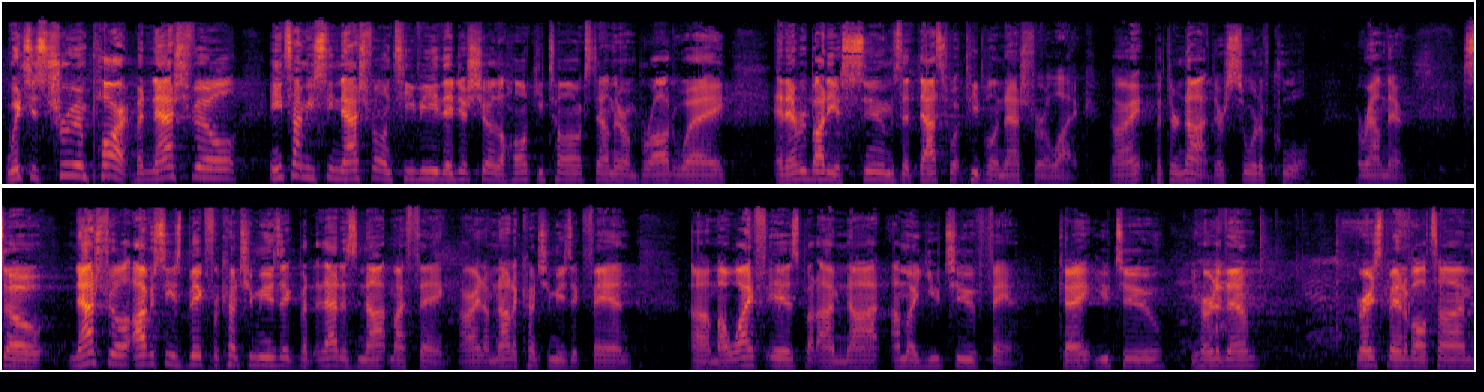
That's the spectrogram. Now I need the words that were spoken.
which is true in part. But Nashville, anytime you see Nashville on TV, they just show the honky tonks down there on Broadway, and everybody assumes that that's what people in Nashville are like. All right, but they're not. They're sort of cool around there. So Nashville obviously is big for country music, but that is not my thing. All right, I'm not a country music fan. Uh, my wife is, but I'm not. I'm a U2 fan. Okay, U2, you heard of them? Greatest band of all time.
